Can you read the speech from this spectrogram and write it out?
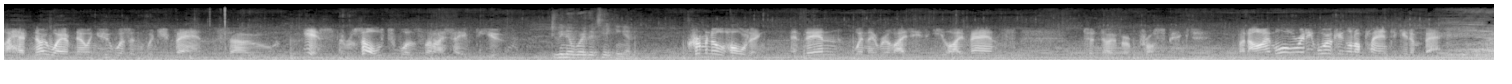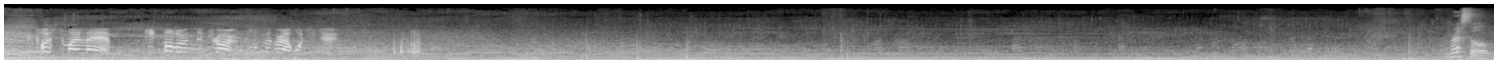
I had no way of knowing who was in van, so yes, the result was that I saved you. Do we know where they're taking him? Criminal holding, and then, when they realize he's Eli Vance, to Nova Prospekt. But I'm already working on a plan to get him back. You're close to my lab. Keep following the drone. We'll figure out what to do. Russell,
